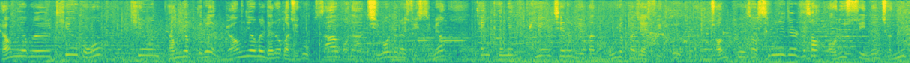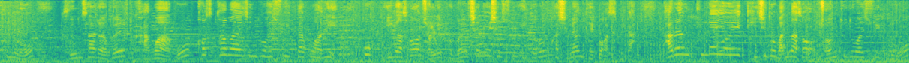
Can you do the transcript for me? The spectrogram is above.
병력을 키우고 키운 병력들은 명령을 내려가지고 싸우거나 지원을 할 수 있으며 탱크 및 BH를 이용한 공격까지 할 수 있고 전투에서 승리를 해서 얻을 수 있는 전리품으로 군사력을 강화하고 커스터마이징도 할 수 있다고 하니 꼭 이겨서 전리품을 챙기실 수 있도록 하시면 될 것 같습니다. 다른 플레이어의 기지도 만나서 전투도 할 수 있고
